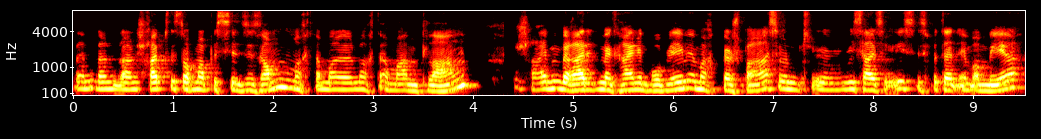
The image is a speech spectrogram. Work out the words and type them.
dann, dann, dann schreibt es doch mal ein bisschen zusammen, macht da mal, macht da mal einen Plan. Schreiben bereitet mir keine Probleme, macht mir Spaß und äh, wie es halt so ist, es wird dann immer mehr.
